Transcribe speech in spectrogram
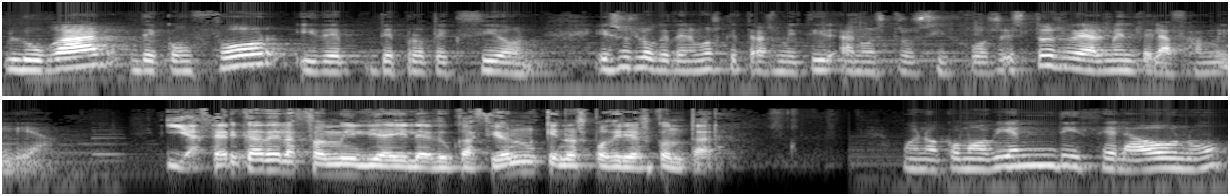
lugar de confort y de, de protección. Eso es lo que tenemos que transmitir a nuestros hijos. Esto es realmente la familia. Y acerca de la familia y la educación, ¿qué nos podrías contar? Bueno, como bien dice la ONU,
